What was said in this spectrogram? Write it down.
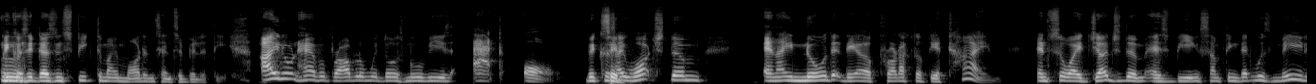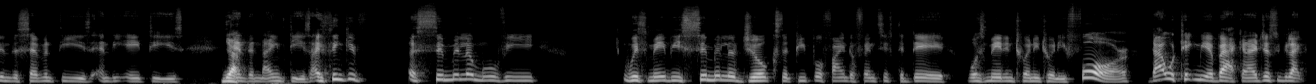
because mm. it doesn't speak to my modern sensibility. I don't have a problem with those movies at all because Same. I watched them and I know that they are a product of their time. And so I judge them as being something that was made in the 70s and the 80s Yeah. and the 90s. I think if a similar movie with maybe similar jokes that people find offensive today was made in 2024, that would take me aback. And I just would be like,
